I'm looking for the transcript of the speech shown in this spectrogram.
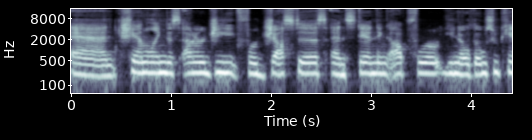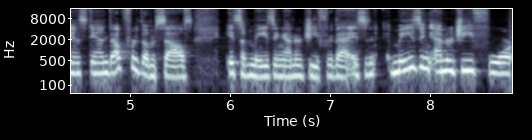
and channeling this energy for justice and standing up for, you know, those who can't stand up for themselves. It's amazing energy for that. It's an amazing energy for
